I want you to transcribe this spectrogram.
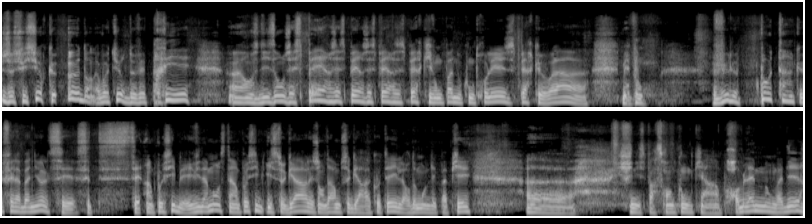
je suis sûr que eux dans la voiture devaient prier euh, en se disant j'espère, j'espère, j'espère, j'espère qu'ils vont pas nous contrôler, j'espère que voilà. Euh, mais bon, vu le potin que fait la bagnole, c'est impossible. Et évidemment, c'était impossible. Ils se garent, les gendarmes se garent à côté, ils leur demandent les papiers. Euh, ils finissent par se rendre compte qu'il y a un problème, on va dire.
